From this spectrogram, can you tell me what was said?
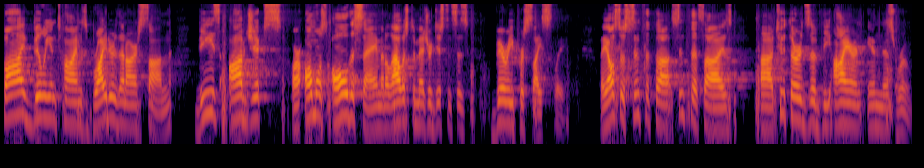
5 billion times brighter than our sun, these objects are almost all the same and allow us to measure distances very precisely. They also synthesize uh, two-thirds of the iron in this room.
